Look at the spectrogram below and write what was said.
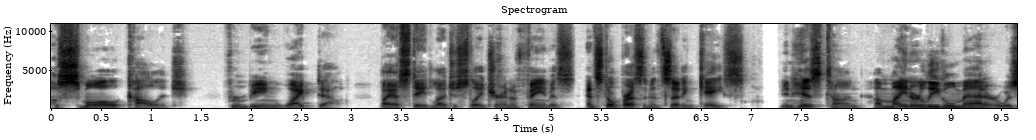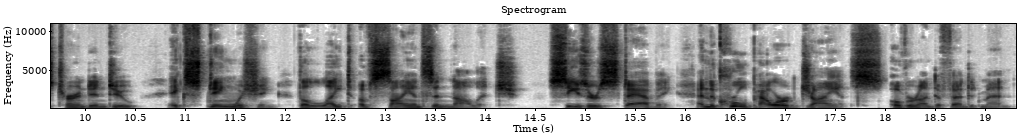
a small college from being wiped out by a state legislature in a famous and still precedent setting case. In his tongue, a minor legal matter was turned into extinguishing the light of science and knowledge, Caesar's stabbing, and the cruel power of giants over undefended men.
